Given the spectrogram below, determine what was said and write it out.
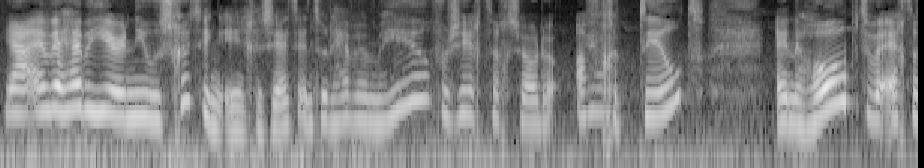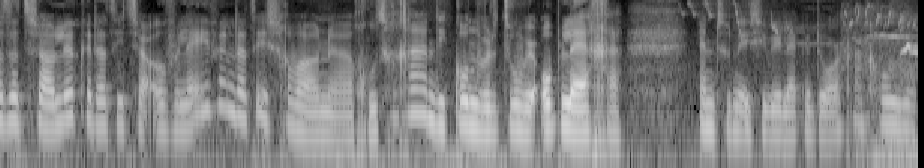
Ja, en we hebben hier een nieuwe schutting ingezet. En toen hebben we hem heel voorzichtig zo eraf getild. En hoopten we echt dat het zou lukken, dat hij het zou overleven. En dat is gewoon goed gegaan. Die konden we er toen weer opleggen. En toen is hij weer lekker door gaan groeien.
